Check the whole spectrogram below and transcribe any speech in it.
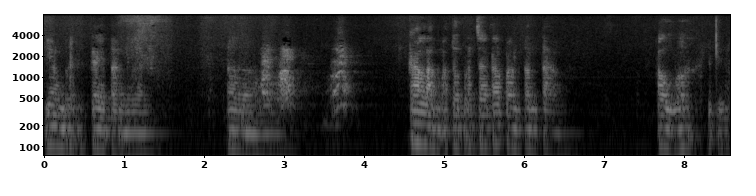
yang berkaitan dengan eh, kalam atau percakapan tentang Allah gitu ya.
